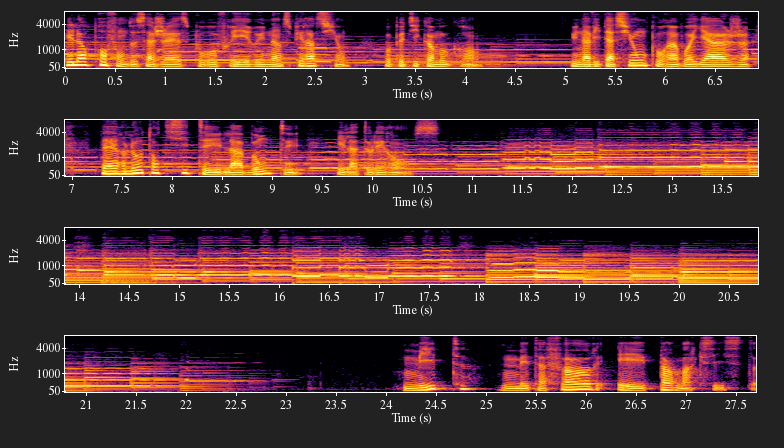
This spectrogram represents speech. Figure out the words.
et leur profonde sagesse pour offrir une inspiration aux petits comme aux grands. Une invitation pour un voyage vers l'authenticité, la bonté et la tolérance. Métaphore et pain marxiste.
